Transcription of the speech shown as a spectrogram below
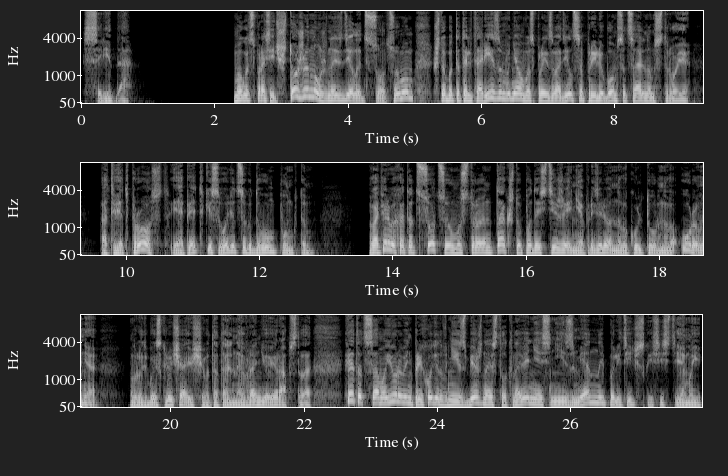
среда. Могут спросить, что же нужно сделать с социумом, чтобы тоталитаризм в нем воспроизводился при любом социальном строе? Ответ прост и опять-таки сводится к двум пунктам. Во-первых, этот социум устроен так, что по достижении определенного культурного уровня – вроде бы исключающего тотальное вранье и рабство, этот самый уровень приходит в неизбежное столкновение с неизменной политической системой.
